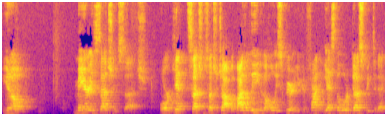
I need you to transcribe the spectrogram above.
you know, marry such and such or get such and such a job, but by the leading of the Holy Spirit, you can find it. Yes, the Lord does speak today.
